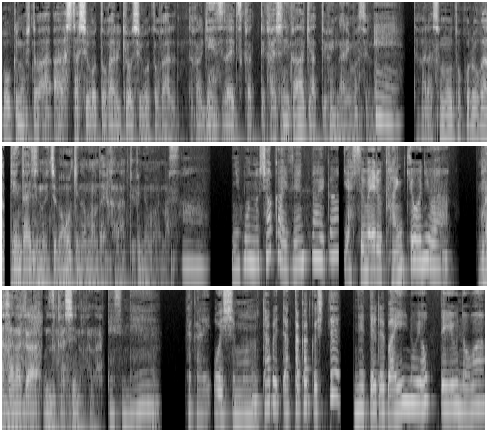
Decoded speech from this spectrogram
多くの人は明日仕事がある、今日仕事がある、だから原発代使って会社に行かなきゃっていうふうになりますよね。えー、だからそのところが現代人の一番大きな問題かなというふうに思います。日本の社会全体が休める環境にはなかなか難しいのかな。ですね。うんだから美味しいものを食べて暖かくして寝てればいいのよっていうのは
